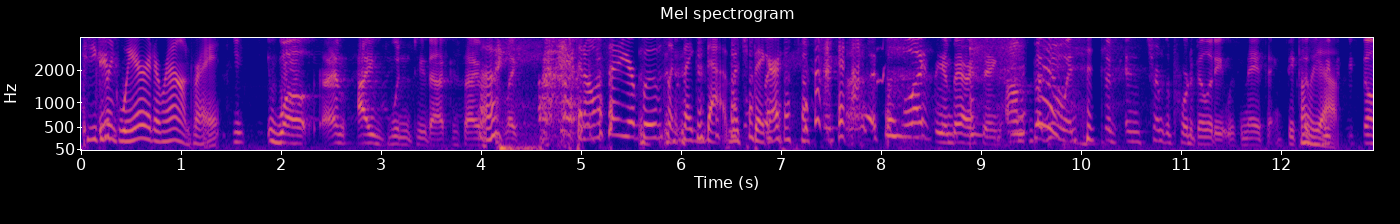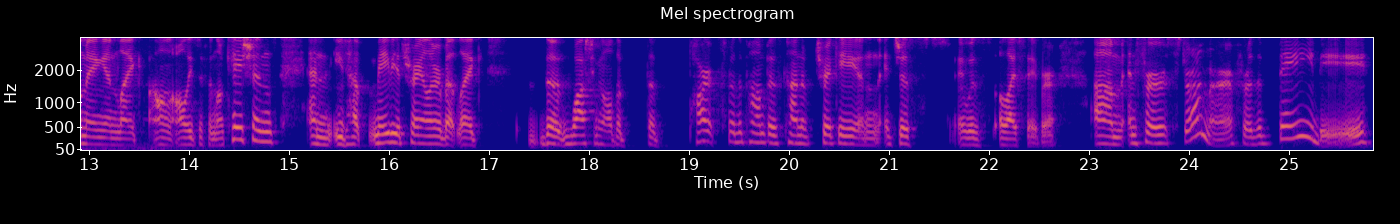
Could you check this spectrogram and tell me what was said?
Because you can like wear it around, right? you- well, um, I wouldn't do that because I like. Then all of a sudden your boobs look like that much bigger. it's slightly embarrassing. Um, but no, in, terms of- in terms of portability, it was amazing because Oh, yeah. we could be filming in like on all these different locations, and you'd have maybe a trailer, but like the washing all the the parts for the pump is kind of tricky, and it just it was a lifesaver. Um, and for Strummer, for the baby,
